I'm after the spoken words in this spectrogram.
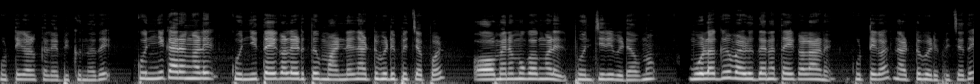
കുട്ടികൾക്ക് ലഭിക്കുന്നത്. കുഞ്ഞു കരങ്ങളിൽ കുഞ്ഞി തൈകൾ എടുത്ത് മണ്ണിൽ നട്ടുപിടിപ്പിച്ചപ്പോൾ ഓമനമുഖങ്ങളിൽ പുഞ്ചിരി വിടർന്നു. മുളക് വഴുതന തൈകളാണ് കുട്ടികൾ നട്ടുപിടിപ്പിച്ചത്.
